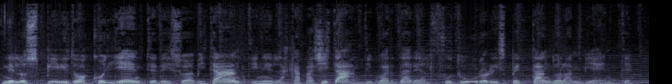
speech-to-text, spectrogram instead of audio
nello spirito accogliente dei suoi abitanti, nella capacità di guardare al futuro rispettando l'ambiente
